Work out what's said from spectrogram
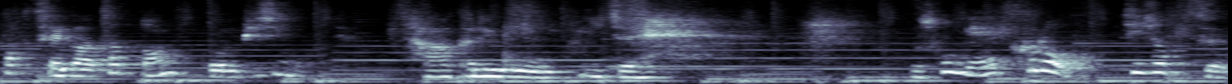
딱 제가 찾던 그런 fit인 것 같아요. 자 그리고 이제 이 속에 crop 티셔츠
